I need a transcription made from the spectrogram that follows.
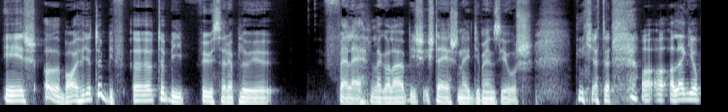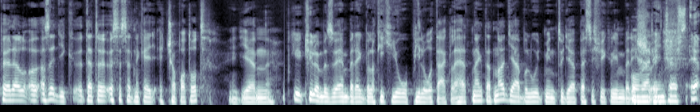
És az a baj, hogy a többi, többi főszereplő fele legalábbis, és teljesen egydimenziós. Igen, a, a, a legjobb például az egyik, tehát összeszednek egy, egy csapatot, egy ilyen különböző emberekből, akik jó pilóták lehetnek, tehát nagyjából úgy, mint ugye a Pacific Rimben is. Rangers. Ja,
